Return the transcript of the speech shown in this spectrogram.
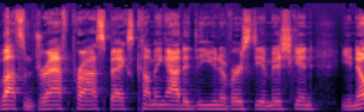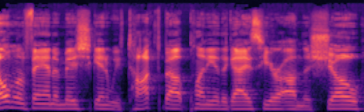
about some draft prospects coming out of the University of Michigan. You know, I'm a fan of Michigan. We've talked about plenty of the guys here on the show.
